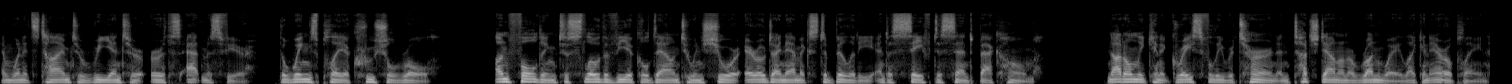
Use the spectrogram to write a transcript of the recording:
and when it's time to re-enter Earth's atmosphere, the wings play a crucial role. Unfolding to slow the vehicle down to ensure aerodynamic stability and a safe descent back home. Not only can it gracefully return and touch down on a runway like an aeroplane,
